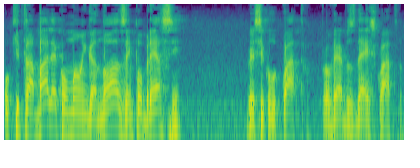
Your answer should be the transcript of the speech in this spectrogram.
o que trabalha com mão enganosa empobrece. Versículo 4, Provérbios 10, 4.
